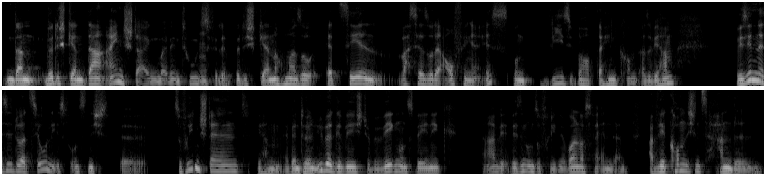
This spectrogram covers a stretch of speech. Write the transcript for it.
dann würde ich gerne da einsteigen bei den Tools, Mhm. Philipp, würde ich gerne nochmal so erzählen, was ja so der Aufhänger ist und wie es überhaupt dahin kommt. Also wir haben, wir sind in einer Situation, die ist für uns nicht äh, zufriedenstellend, wir haben eventuell ein Übergewicht, wir bewegen uns wenig, ja, wir, wir sind unzufrieden, wir wollen was verändern, aber wir kommen nicht ins Handeln.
